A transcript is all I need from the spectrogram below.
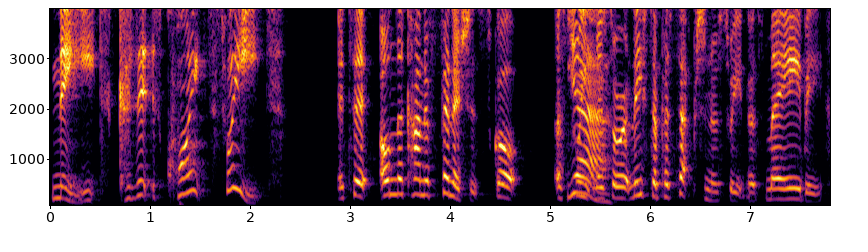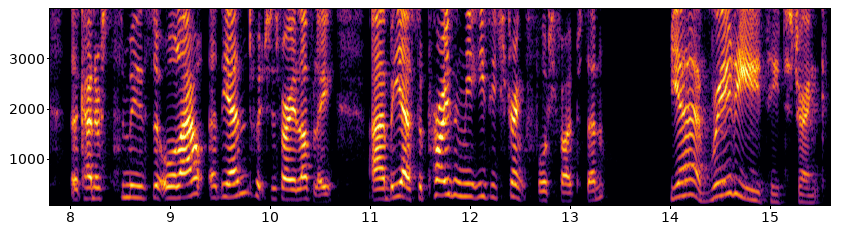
neat because it's quite sweet. It's it on the kind of finish. It's got a Yeah. sweetness, or at least a perception of sweetness, maybe that kind of smooths it all out at the end, which is very lovely. Um, but yeah, surprisingly easy to drink, forty five percent. Yeah, really easy to drink.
